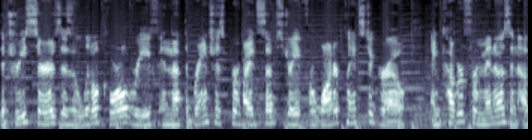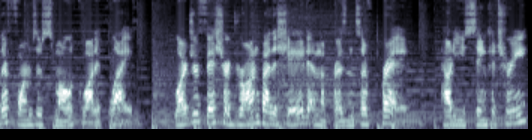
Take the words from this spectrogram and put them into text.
The tree serves as a little coral reef in that the branches provide substrate for water plants to grow and cover for minnows and other forms of small aquatic life. Larger fish are drawn by the shade and the presence of prey. How do you sink a tree?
